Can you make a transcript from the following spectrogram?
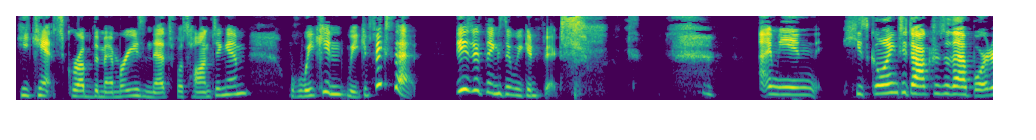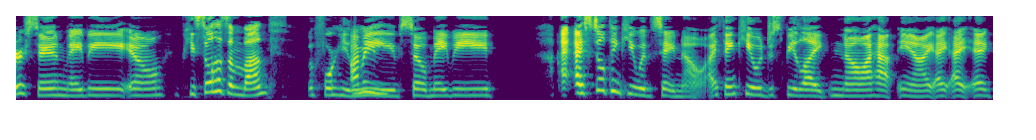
he can't scrub the memories and that's what's haunting him. Well, we can we can fix that. These are things that we can fix. I mean, he's going to Doctors Without Borders soon. Maybe you know he still has a month before he I mean- leaves, so maybe. I, I still think he would say no. I think he would just be like, "No, I have, you know, I, I, I- I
